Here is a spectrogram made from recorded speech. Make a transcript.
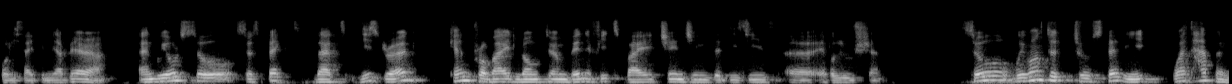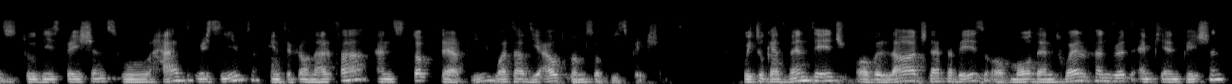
polycythemia vera. And we also suspect that this drug can provide long-term benefits by changing the disease uh, evolution. So we wanted to study what happens to these patients who had received interferon alpha and stopped therapy. What are the outcomes of these patients? We took advantage of a large database of more than 1,200 MPN patients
